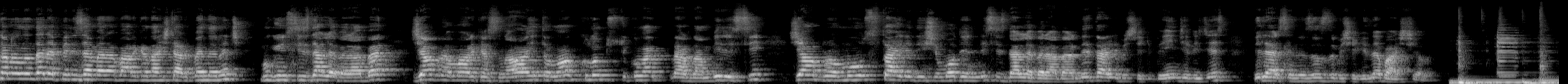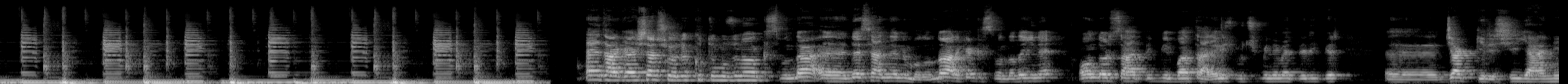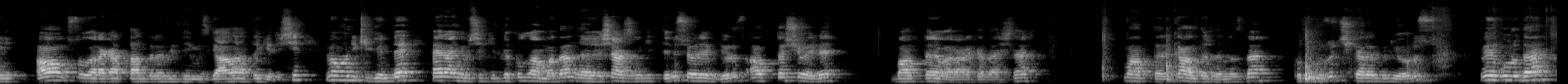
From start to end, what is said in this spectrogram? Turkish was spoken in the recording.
kanalından hepinize merhaba arkadaşlar ben Arınç. Bugün sizlerle beraber Jabra markasına ait olan kulaküstü kulaklardan birisi Jabra Mo Style Edition modelini sizlerle beraber detaylı bir şekilde inceleyeceğiz. Dilerseniz hızlı bir şekilde başlayalım. Evet arkadaşlar şöyle kutumuzun ön kısmında e, desenlerinin bulunduğu arka kısmında da yine 14 saatlik bir batarya 3.5 milimetrelik bir e, jack girişi yani AUX olarak adlandırabildiğimiz bağlantı girişi ve 12 günde herhangi bir şekilde kullanmadan e, şarjının gittiğini söyleyebiliyoruz. Altta şöyle bantları var arkadaşlar. Bantları kaldırdığınızda kutumuzu çıkarabiliyoruz. Ve burada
